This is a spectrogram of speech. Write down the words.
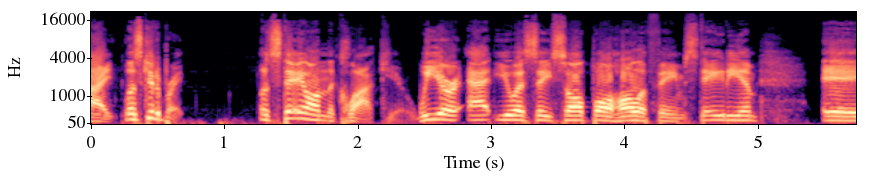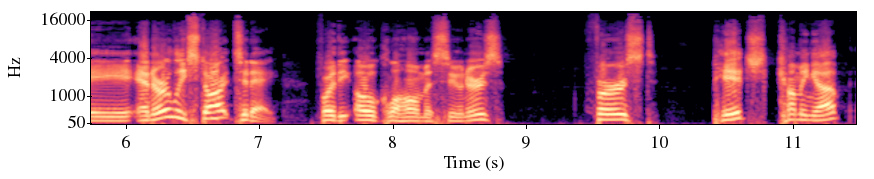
All right, let's get a break. Let's stay on the clock here. We are at USA Softball Hall of Fame Stadium. A an early start today for the Oklahoma Sooners. First pitch coming up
